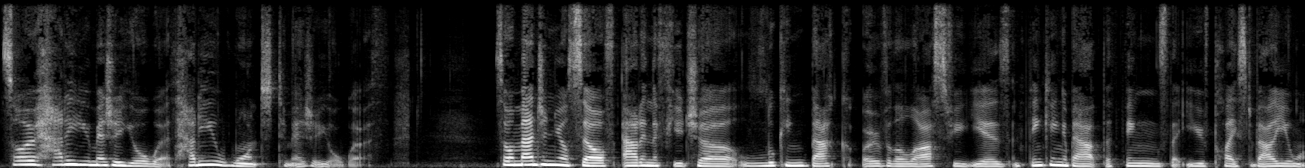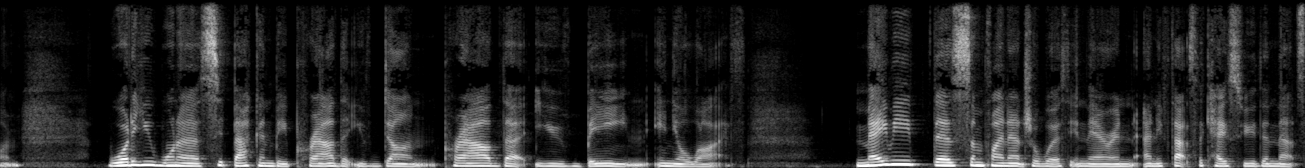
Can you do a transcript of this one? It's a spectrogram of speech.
So, how do you measure your worth? How do you want to measure your worth? So imagine yourself out in the future looking back over the last few years and thinking about the things that you've placed value on. What do you want to sit back and be proud that you've done, proud that you've been in your life? Maybe there's some financial worth in there, and, and if that's the case for you, then that's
